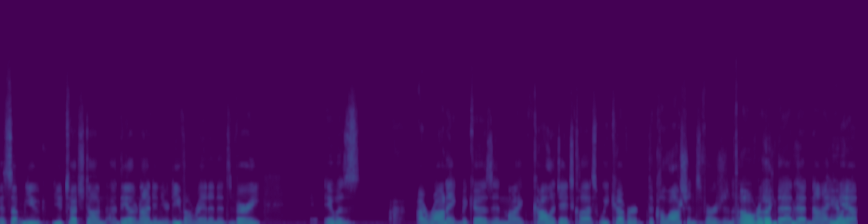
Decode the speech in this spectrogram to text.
it's something you you touched on uh, the other night in your Devo, Ren, and it's very. It was ironic because in my college age class we covered the Colossians version of, Oh, really? of that that night. Yeah. yeah.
